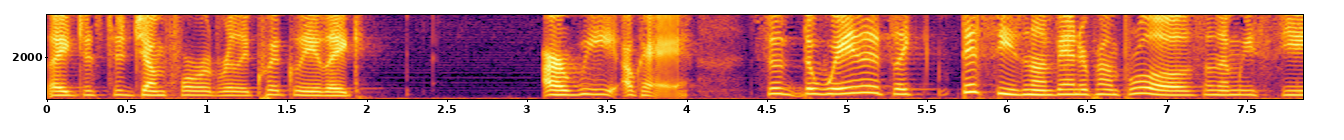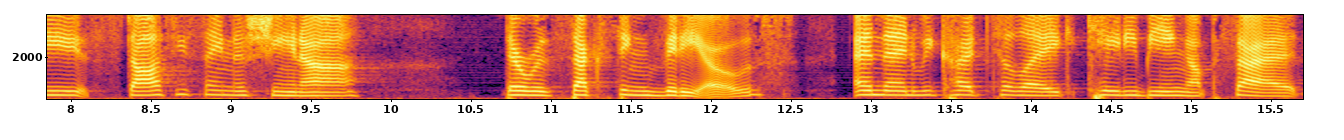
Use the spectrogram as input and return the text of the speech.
like, just to jump forward really quickly, like, are we okay? So the way that it's like this season on Vanderpump Rules, and then we see Stassi saying to Scheana, there was sexting videos, and then we cut to like Katie being upset.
